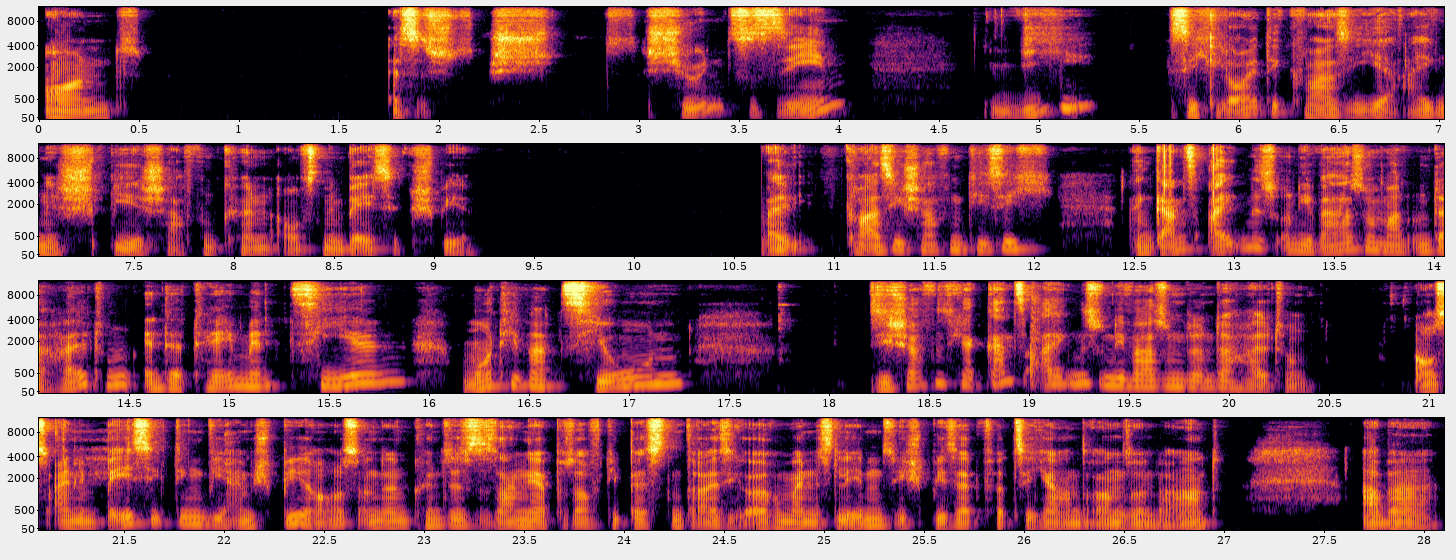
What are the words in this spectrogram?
Und es ist sch schön zu sehen, wie sich Leute quasi ihr eigenes Spiel schaffen können aus einem Basic-Spiel. Weil quasi schaffen die sich ein ganz eigenes Universum an Unterhaltung, Entertainment, Zielen, Motivation. Sie schaffen sich ein ganz eigenes Universum der Unterhaltung. Aus einem Basic-Ding wie einem Spiel raus und dann könntest du sagen, ja, pass auf, die besten 30 Euro meines Lebens, ich spiele seit 40 Jahren dran, so in der Art. Aber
